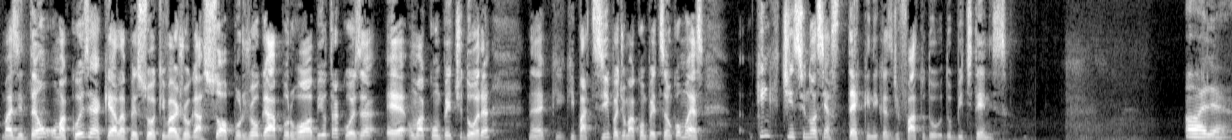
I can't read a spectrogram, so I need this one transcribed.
Mas então, uma coisa é aquela pessoa que vai jogar só por jogar, por hobby, e outra coisa é uma competidora, né, que, que participa de uma competição como essa. Quem que te ensinou assim as técnicas de fato do, do beach tênis? Olha,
